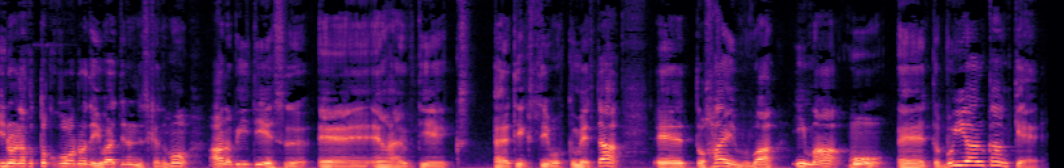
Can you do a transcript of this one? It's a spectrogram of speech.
いろんなところで言われてるんですけども、あの BTS、えー、N5TX、えー、TXT も含めた、えー、っと、ハイブは今、もう、えー、っと、VR 関係、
